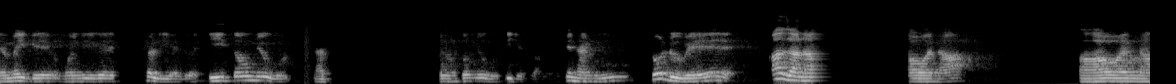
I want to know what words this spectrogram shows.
နမိတ်ကဝင်လေကထွက်လေဆိုဒီသုံးမျိုးကိုဒါသုံးမျိုးကိုသိတယ်ဆိုတာလည်းမဖြစ်နိုင်ဘူးတို့တူပဲအာဇာနာဘာဝနာဘာဝနာ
